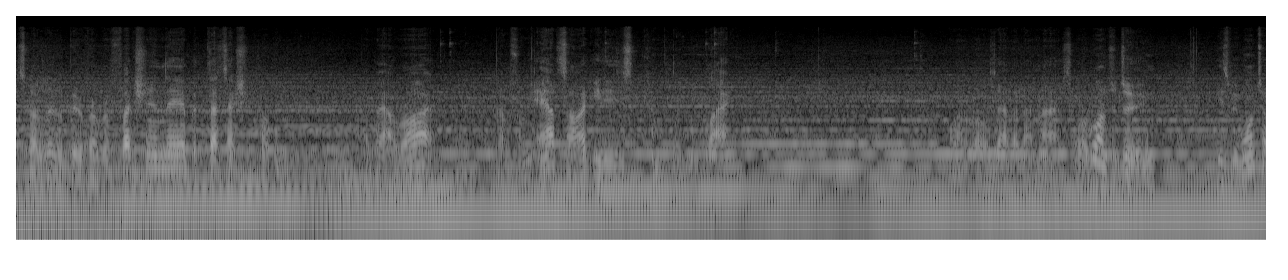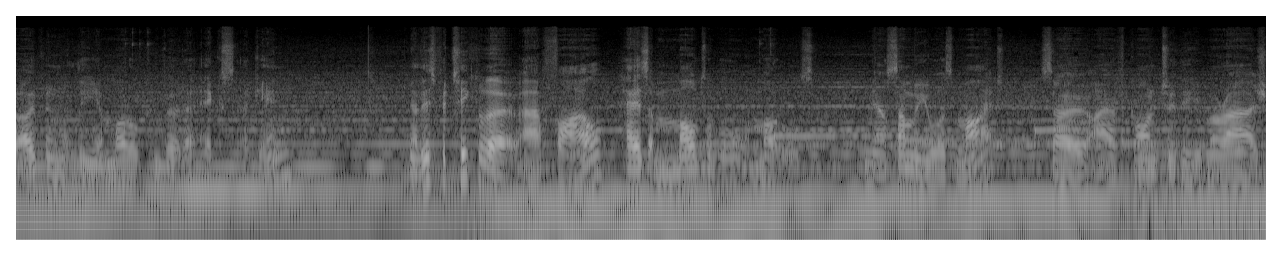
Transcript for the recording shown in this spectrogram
It's got a little bit of a reflection in there, but that's actually probably about right from the outside it is completely black. Why it rolls out I don't know. So what we want to do is we want to open the model converter X again. Now this particular uh, file has multiple models. Now some of yours might. So I've gone to the Mirage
